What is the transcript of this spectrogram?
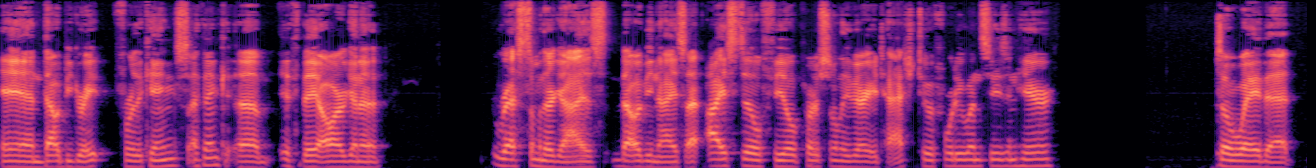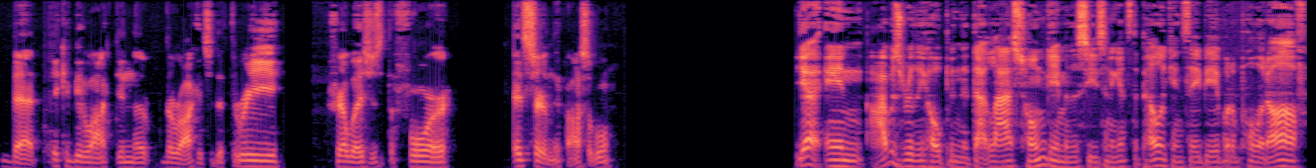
and that would be great for the Kings. I think um, if they are gonna rest some of their guys, that would be nice. I, I still feel personally very attached to a 40 win season here. There's a way that that it can be locked in the the Rockets at the three, Trailblazers at the four. It's certainly possible. Yeah, and I was really hoping that that last home game of the season against the Pelicans, they'd be able to pull it off.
